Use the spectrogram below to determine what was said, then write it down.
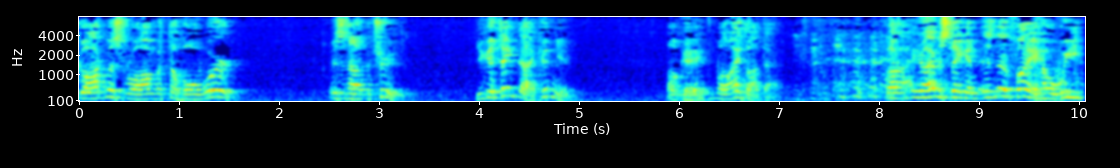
God was wrong with the whole word. It's not the truth. You could think that, couldn't you? Okay, well I thought that. But you know, I was thinking, isn't it funny how we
